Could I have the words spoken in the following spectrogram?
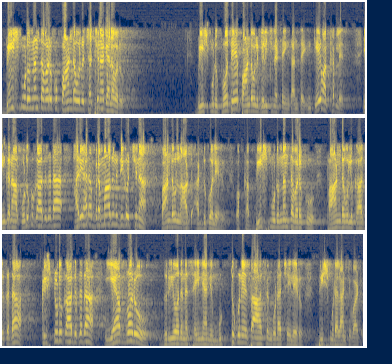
భీష్ముడు ఉన్నంత వరకు పాండవులు చచ్చినా గెలవరు. భీష్ముడు పోతే పాండవులు గెలిచినట్టే ఇంకంతే ఇంకేం అక్కర్లేదు. ఇంకా నా కొడుకు కాదు కదా హరిహర బ్రహ్మాదులు దిగొచ్చిన పాండవులను అడ్డుకోలేరు. ఒక్క భీష్ముడు ఉన్నంత వరకు పాండవులు కాదు కదా కృష్ణుడు కాదు కదా. ఎవ్వరు దుర్యోధన సైన్యాన్ని ముట్టుకునే సాహసం కూడా చేయలేరు. భీష్ముడు అలాంటి వాడు.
